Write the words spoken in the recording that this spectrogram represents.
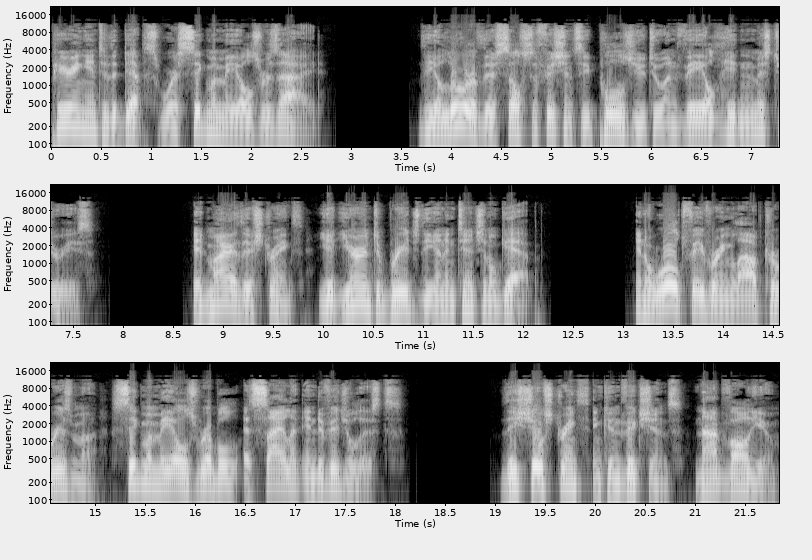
peering into the depths where Sigma males reside. The allure of their self-sufficiency pulls you to unveil hidden mysteries. Admire their strength, yet yearn to bridge the unintentional gap. In a world favoring loud charisma, Sigma males rebel as silent individualists. They show strength in convictions, not volume.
